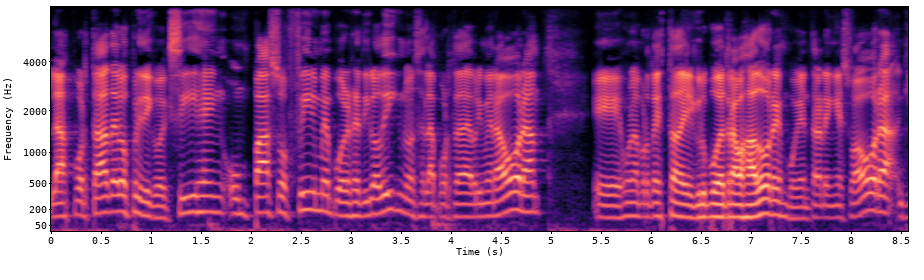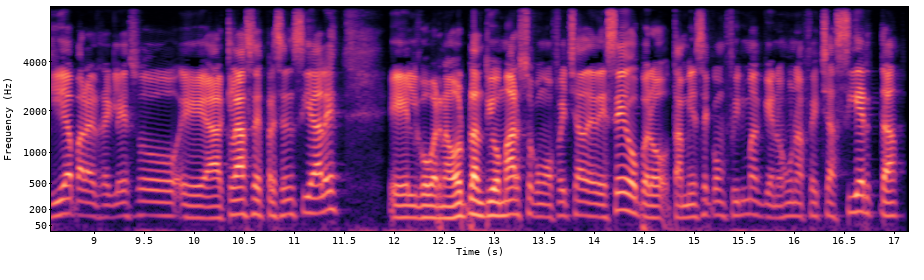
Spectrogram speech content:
Las portadas de los periódicos exigen un paso firme por el retiro digno. Esa es la portada de primera hora. Eh, es una protesta del grupo de trabajadores. Voy a entrar en eso ahora. Guía para el regreso a clases presenciales. El gobernador planteó marzo como fecha de deseo, pero también se confirma que no es una fecha cierta,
